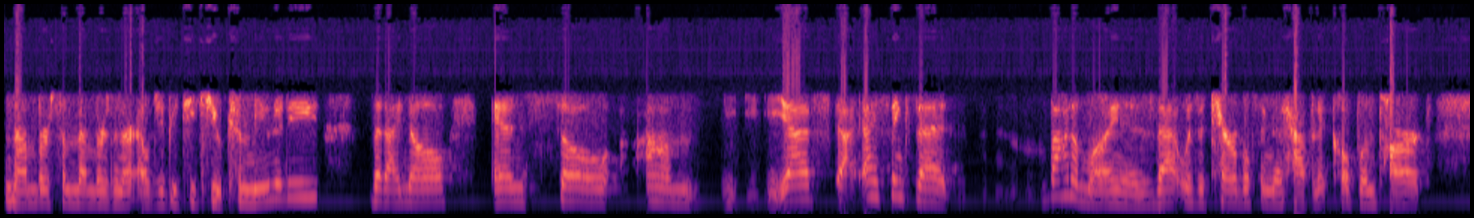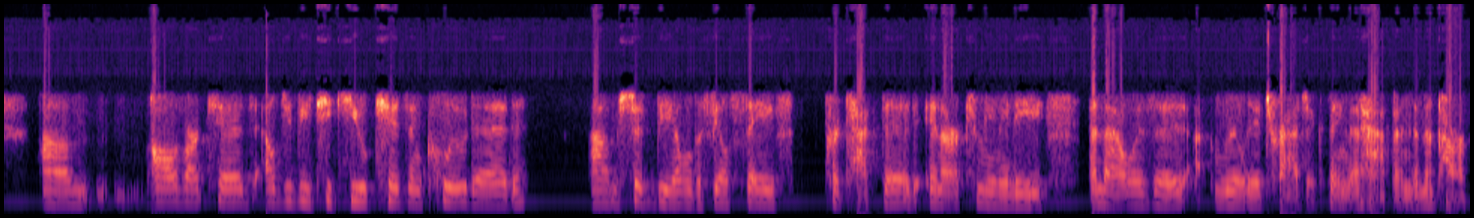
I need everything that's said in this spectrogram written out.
members, some members in our LGBTQ community that I know. And so, um, yes, I think that bottom line is that was a terrible thing that happened at Copeland Park. Um, all of our kids, LGBTQ kids included, um, should be able to feel safe, protected in our community. And that was a really a tragic thing that happened in the park.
